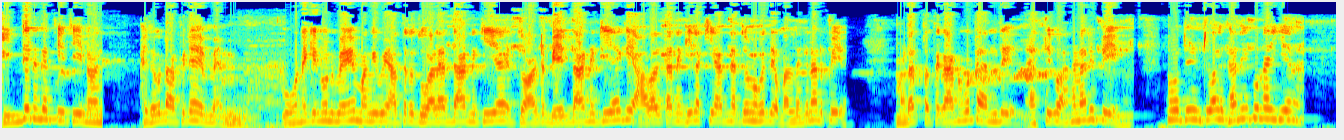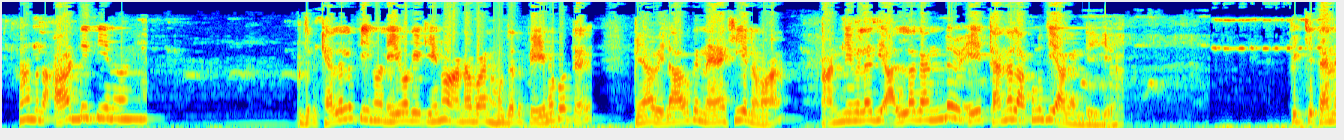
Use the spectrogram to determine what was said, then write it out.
ඉද්දෙන ගතිය තියෙනවා. එතකොට අපිට ඕන කෙනෙකුට මේ මගේ මේ අතට තුවාලයක් දාන්න කීය තුවාලට බේත් දාන්න කීය කී අවල් තන කියලා කියන්නේ නැතුව මොකද බලන කෙනාට පේනවා. මටත් අත ගන්නකොට ඇන්දේ ඇස් දෙක වහගෙන හරි පේනවා. මොකද මේ තුවාලේ සනීපුණයි කියන. ආමල ආඩේ තියෙනවානේ. ඉතින් කැළල තියෙනවනේ ඒ වගේ කියනවා ආනාපාන හොඳට පේනකොට මෙයා වෙලාවක නෑ කියනවා අන්නේ වෙලාවේදී අල්ලගන්න ඒ තන ලකුණු තියාගන්නයි කියලා. පිච්ච තන.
